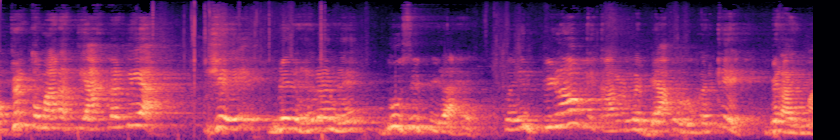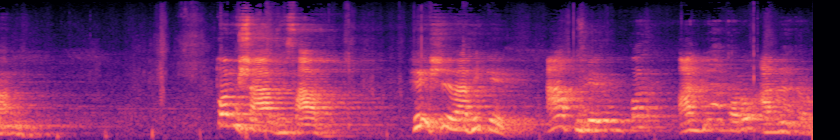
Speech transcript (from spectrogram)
और फिर तुम्हारा त्याग कर दिया। ये मेरे हृदय में दूसरी पीड़ा है। तो इन पीड़ाओं के कारण मैं व्याकुल होकर के विराजमान हूँ। तुम साध साध। हे श्री राधिके आप मेरे ऊपर आज्ञा करो आज्ञा करो।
